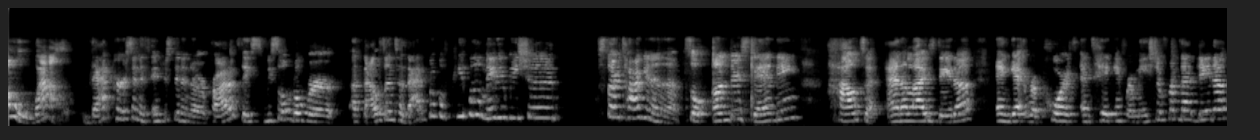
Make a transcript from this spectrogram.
oh wow, that person is interested in our products. They we sold over a thousand to that group of people. Maybe we should start targeting them. So understanding how to analyze data and get reports and take information from that data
